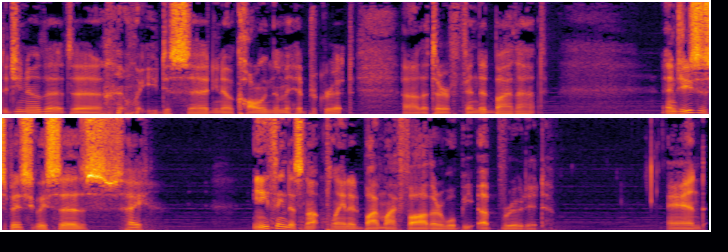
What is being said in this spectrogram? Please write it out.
did you know that uh, what you just said, you know, calling them a hypocrite, uh, that they're offended by that? And Jesus basically says, Hey, anything that's not planted by my Father will be uprooted. And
